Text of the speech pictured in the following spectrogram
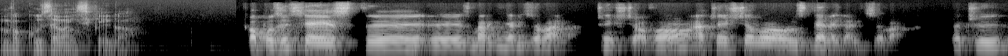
wokół Zełańskiego? Opozycja jest y, zmarginalizowana częściowo, a częściowo zdelegalizowana. Znaczy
